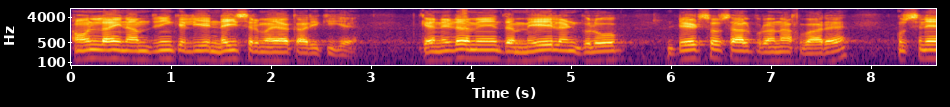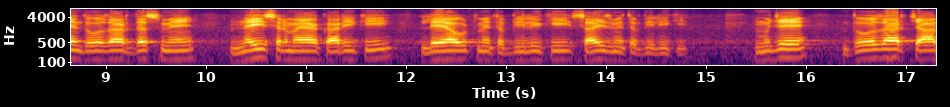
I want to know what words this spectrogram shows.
آن لائن آمدنی کے لیے نئی سرمایہ کاری کی ہے۔ کینیڈا میں دا میل اینڈ گلوب، ڈیڑھ سو سال پرانا اخبار ہے۔ اس نے دو ہزار دس میں نئی سرمایہ کاری کی، لے آؤٹ میں تبدیلی کی، سائز میں تبدیلی کی۔ مجھے دو ہزار چار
